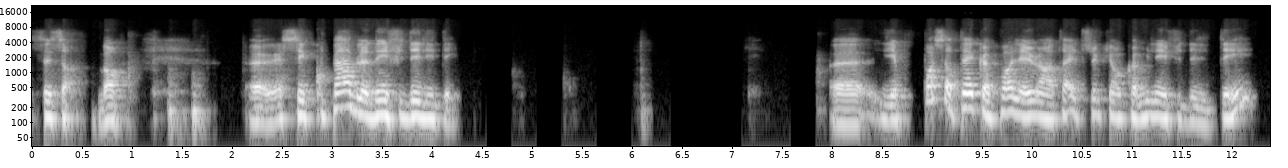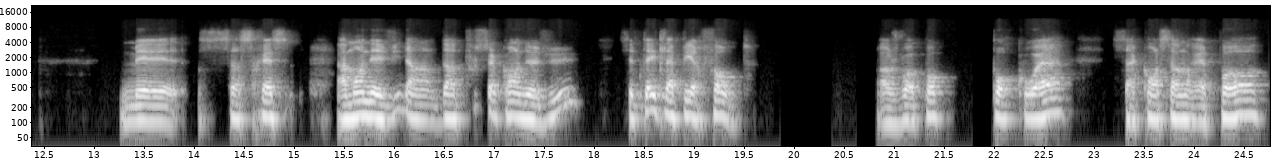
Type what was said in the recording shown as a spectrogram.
C'est ça. Bon. Euh, c'est coupable d'infidélité. Euh, il n'est pas certain que Paul ait eu en tête ceux qui ont commis l'infidélité, mais ce serait, à mon avis, dans, tout ce qu'on a vu, c'est peut-être la pire faute. Alors, je ne vois pas pourquoi ça ne concernerait pas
